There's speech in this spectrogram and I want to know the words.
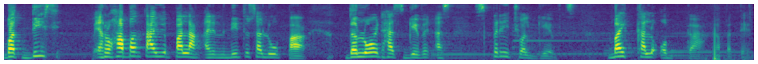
But this, pero habang tayo pa lang ay nandito sa lupa, the Lord has given us spiritual gifts. May kaloob ka, kapatid.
